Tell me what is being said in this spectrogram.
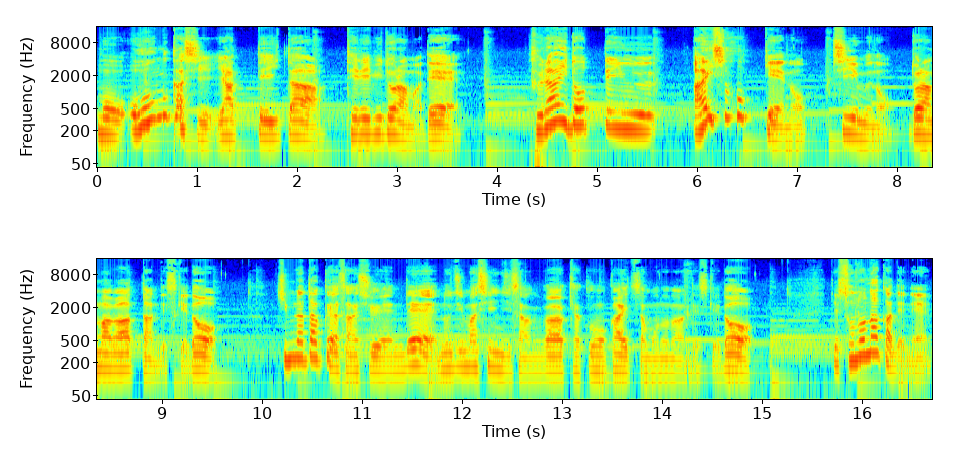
もう大昔やっていたテレビドラマでプライドっていうアイスホッケーのチームのドラマがあったんですけど木村拓哉さん主演で野島伸司さんが脚本を書いてたものなんですけどでその中でね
